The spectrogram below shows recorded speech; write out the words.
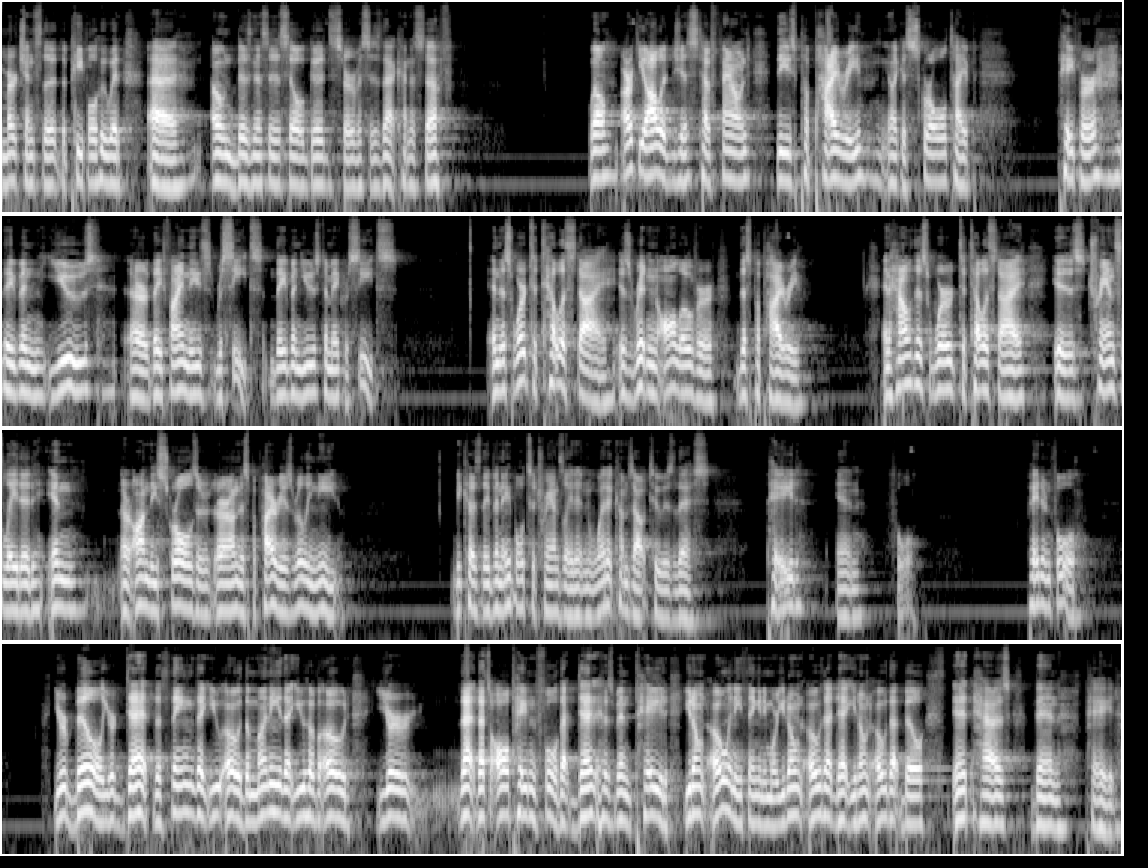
Merchants, the, the people who would uh, own businesses, sell goods, services, that kind of stuff. Well, archaeologists have found these papyri, like a scroll type paper. They've been used, or they find these receipts. They've been used to make receipts. And this word tetelestai is written all over this papyri. And how this word tetelestai is translated in or on these scrolls or, or on this papyri is really neat because they've been able to translate it. And what it comes out to is this paid in full. Paid in full. Your bill, your debt, the thing that you owe, the money that you have owed, your, that, that's all paid in full. That debt has been paid. You don't owe anything anymore. You don't owe that debt. You don't owe that bill. It has been paid.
